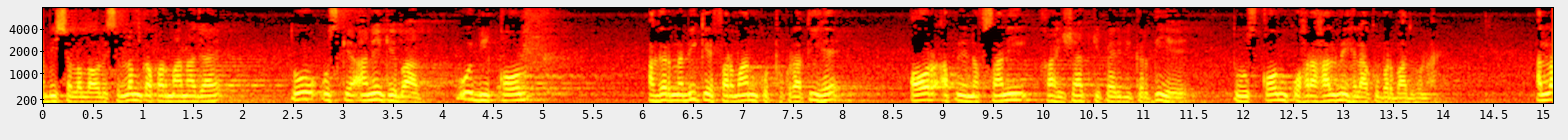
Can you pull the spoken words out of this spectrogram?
نبی صلی اللہ علیہ وسلم کا فرمان آ جائے تو اس کے آنے کے بعد کوئی بھی قوم اگر نبی کے فرمان کو ٹھکراتی ہے اور اپنے نفسانی خواہشات کی پیروی کرتی ہے تو اس قوم کو ہر حال میں ہلاک و برباد ہونا ہے۔ اللہ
